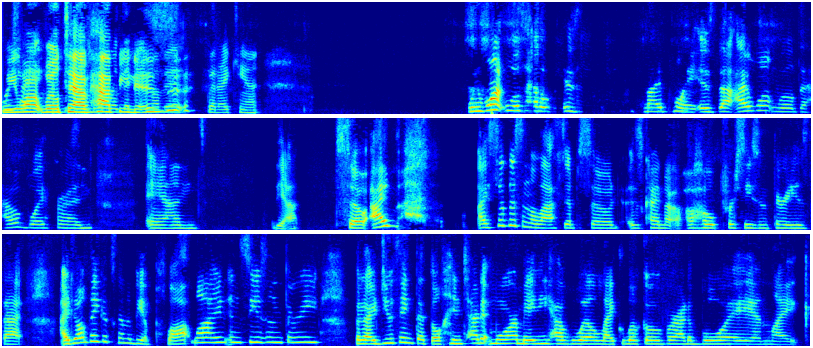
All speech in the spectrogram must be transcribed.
We want I Will to have remembered the name happiness. it, but I can't. we want Will to have a, is my point is that I want Will to have a boyfriend, and yeah. So I'm. I said this in the last episode is kind of a hope for season three is that I don't think it's going to be a plot line in season three, but I do think that they'll hint at it more. Maybe have Will like look over at a boy and like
